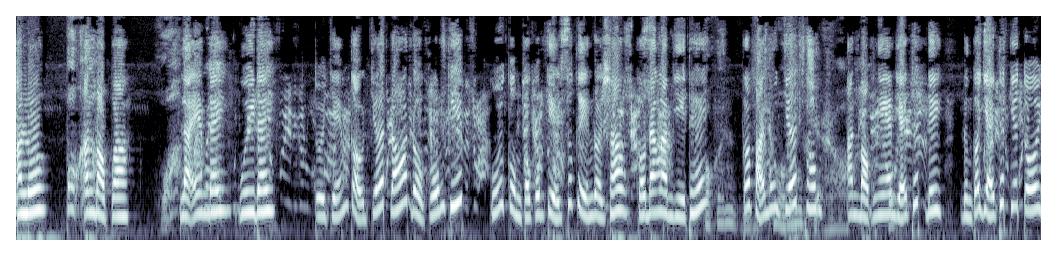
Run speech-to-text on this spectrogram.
Alo Anh Bọc à? Là em đây Quy đây. Tôi chém cậu chết đó, đồ khốn kiếp. Cuối cùng cậu cũng chịu xuất hiện rồi sao? Cậu đang làm gì thế? Có phải muốn chết không? Anh Bọc nghe em giải thích đi. Đừng có giải thích với tôi.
